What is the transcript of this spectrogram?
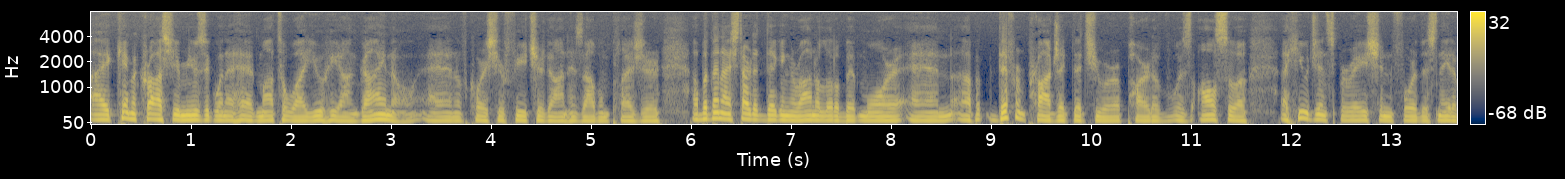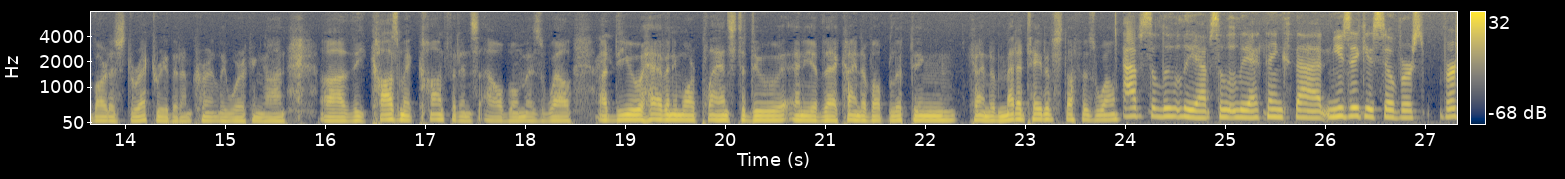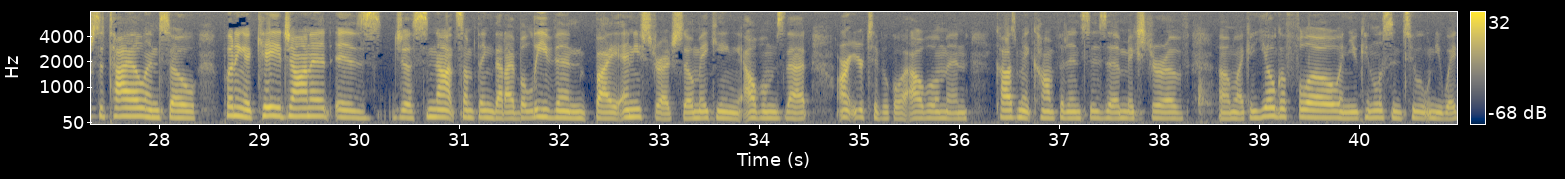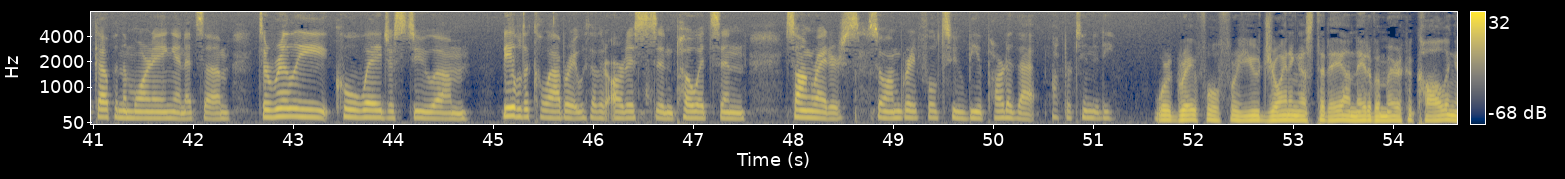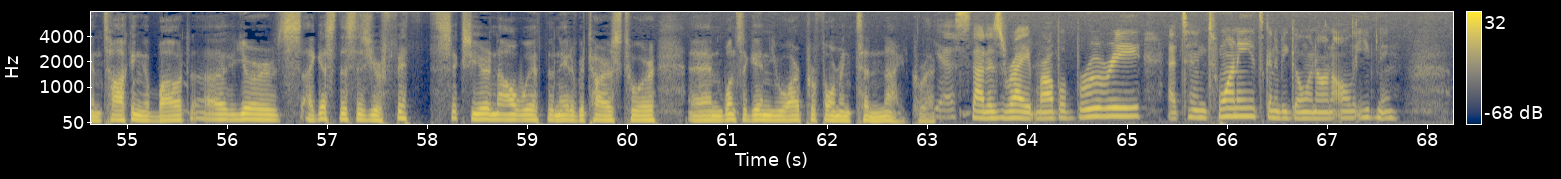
I came across your music when I had Mato Wayuhi on Gaino, and of course you're featured on his album Pleasure. Uh, but then I started digging around a little bit more, and a different project that you were a part of was also a, a huge inspiration for this Native Artist Directory that I'm currently working on, uh, the Cosmic Confidence album as well. Uh, do you have any more plans to do any of that kind of uplifting, kind of meditative stuff as well? Absolutely, absolutely. I think that music is so vers- versatile, and so putting a cage on it is just not something that I believe in by any stretch. So making albums that aren't your typical album, and Cosmic Confidence is a mixture of um, like a yoga flow, and you can listen to it when you wake up in the morning, and it's um it's a really cool way just to um, be able to collaborate with other artists and poets and songwriters. So I'm grateful to be a part of that opportunity. We're grateful for you joining us today on Native America Calling and talking about uh, your, I guess this is your fifth, sixth year now with the Native Guitars Tour. And once again, you are performing tonight, correct? Yes, that is right. Marble Brewery at 1020. It's going to be going on all evening.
